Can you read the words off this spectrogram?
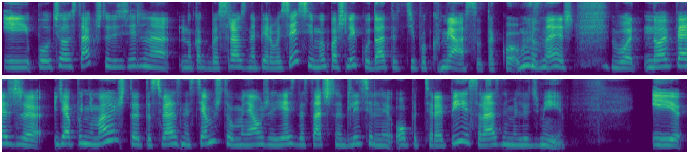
И получилось так, что действительно, ну, как бы сразу на первой сессии мы пошли куда-то, типа, к мясу такому, знаешь. Вот. Но, опять же, я понимаю, что это связано с тем, что у меня уже есть достаточно длительный опыт терапии с разными людьми. И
